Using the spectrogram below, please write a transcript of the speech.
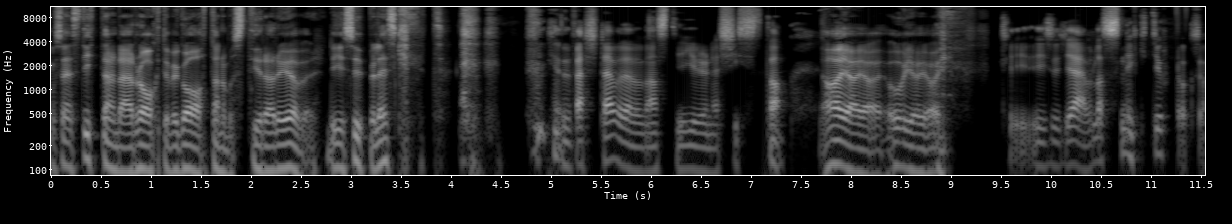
Och sen sitter han där rakt över gatan och bara stirrar över. Det är superläskigt. Det värsta är väl när han ur den här kistan. Ja, ja, ja, oj, oj, oj. Det är så jävla snyggt gjort också.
